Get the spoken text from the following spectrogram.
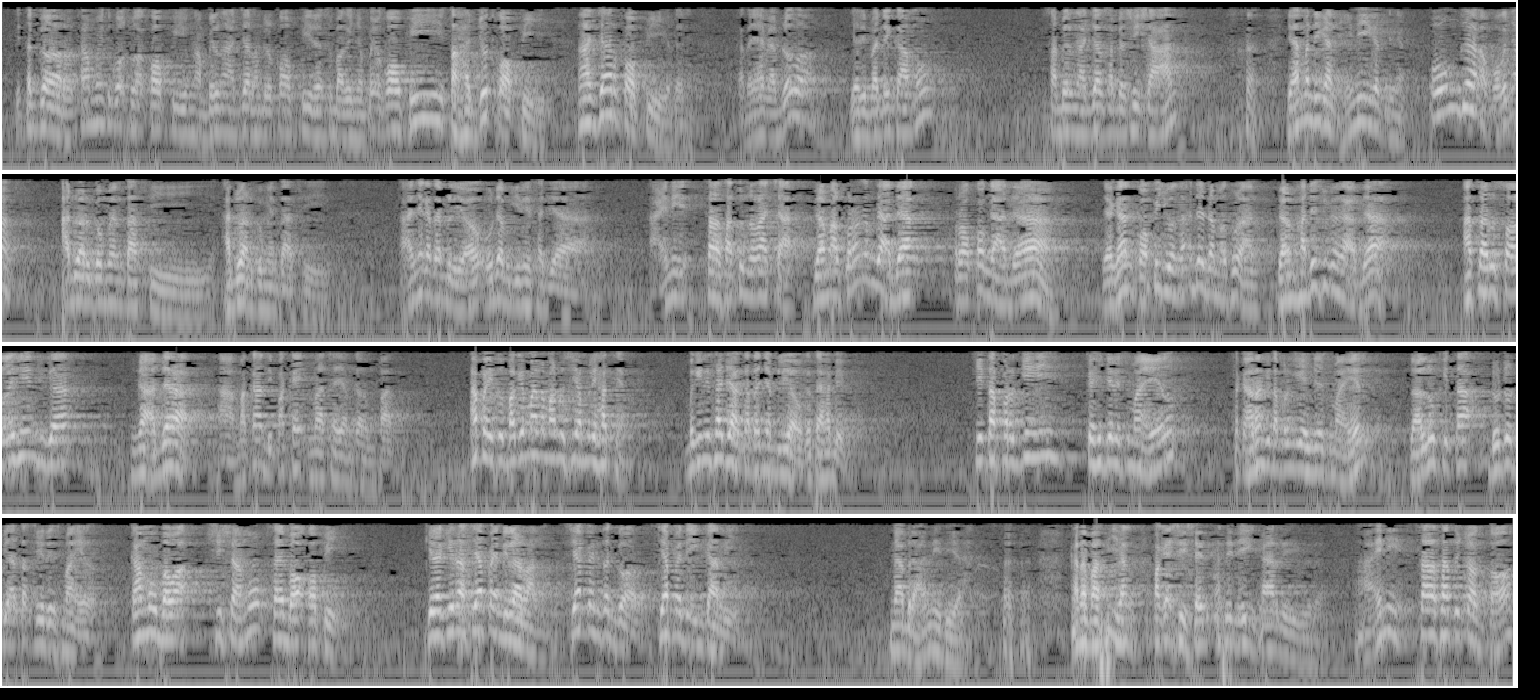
ditegur kamu itu kok suka kopi ngambil ngajar ngambil kopi dan sebagainya kopi tahajud kopi ngajar kopi katanya Katanya Habib Abdullah, ya dibanding kamu sambil ngajar sambil sisaan, ya mendingan ini katanya. Oh enggak, pokoknya adu argumentasi, adu argumentasi. Hanya kata beliau, udah begini saja. Nah ini salah satu neraca. Dalam Al-Quran kan nggak ada, rokok nggak ada, ya kan? Kopi juga nggak ada dalam Al-Quran. Dalam hadis juga nggak ada. Asarus solehin juga nggak ada. Nah, maka dipakai neraca yang keempat. Apa itu? Bagaimana manusia melihatnya? Begini saja katanya beliau, kata Habib. Kita pergi ke Hijr Ismail, sekarang kita pergi ke Hijr Ismail, lalu kita duduk di atas Hijr Ismail. Kamu bawa sisamu, saya bawa kopi. Kira-kira siapa yang dilarang? Siapa yang ditegur? Siapa yang diingkari? Nggak berani dia. Karena pasti yang pakai sisa pasti diingkari. Gitu. Nah ini salah satu contoh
